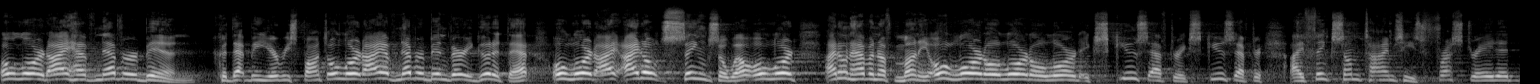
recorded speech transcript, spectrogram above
Oh Lord, I have never been could that be your response? Oh Lord, I have never been very good at that. Oh Lord, I, I don't sing so well. Oh Lord, I don't have enough money. Oh Lord, oh Lord, oh Lord. Excuse after excuse after. I think sometimes he's frustrated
